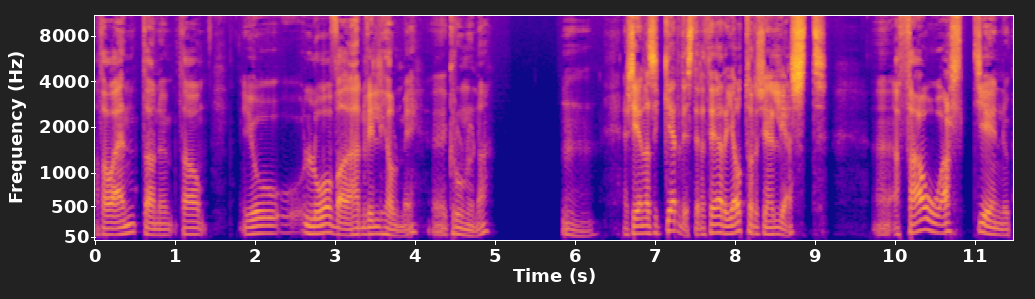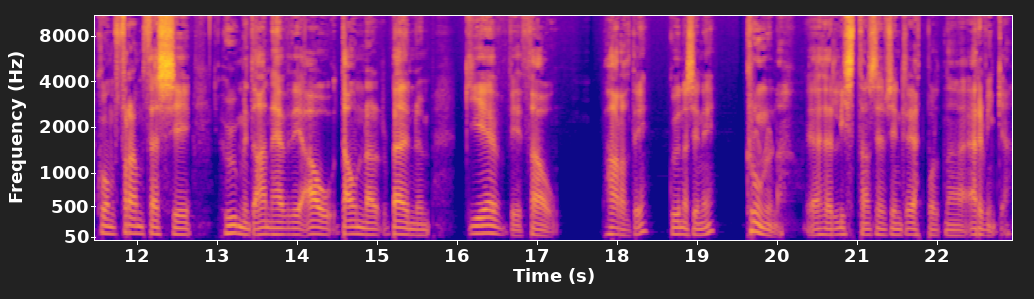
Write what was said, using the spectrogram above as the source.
að þá endanum þá, jú, lofaði hann Vilhjálmi e, krúnuna. Mm. en síðan það sem gerðist er að þegar játvarður síðan lést e, að þá allt í einu kom fram þessi hugmynd að hann hefði á dánarbeðnum gefið þá Haraldi, Guðna sinni krúnuna, eða það er líst hann sem sinn réttborna erfingja.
